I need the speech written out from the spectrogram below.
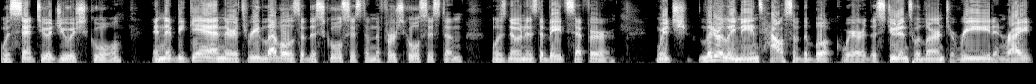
was sent to a Jewish school, and it began, there are three levels of the school system. The first school system was known as the Beit Sefer, which literally means house of the book, where the students would learn to read and write.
